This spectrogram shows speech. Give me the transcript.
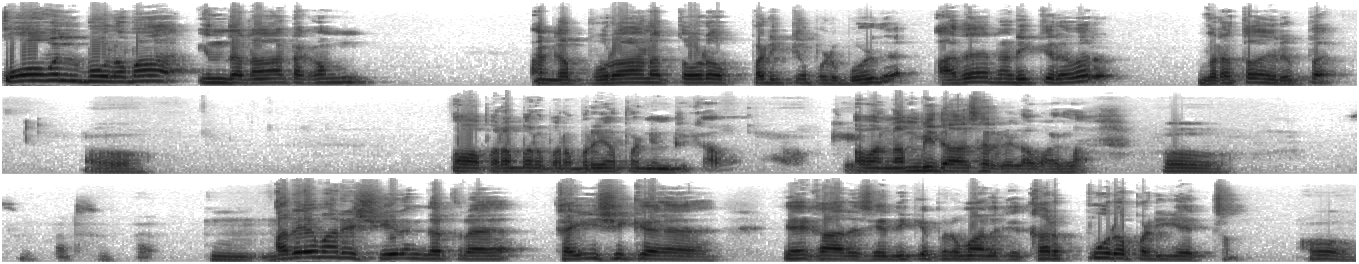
கோவில் மூலமா இந்த நாடகம் அங்க புராணத்தோட படிக்கப்படும் பொழுது அதை நடிக்கிறவர் விரதம் இருப்பார். ஓ. அவன் பரம்பரை பரம்பரையா பண்ணிட்டு இருக்கான் ஓகே. அவன் நம்பிதாசர்கள் அவள்லாம் ஓ சூப்பர் சூப்பர் ம் ம். அதே மாதிரி ஸ்ரீரங்கத்துல கைசிக்க ஏகாதசி அன்னைக்கு பெருமாளுக்கு கற்பூர படியேற்றம். ஓ.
